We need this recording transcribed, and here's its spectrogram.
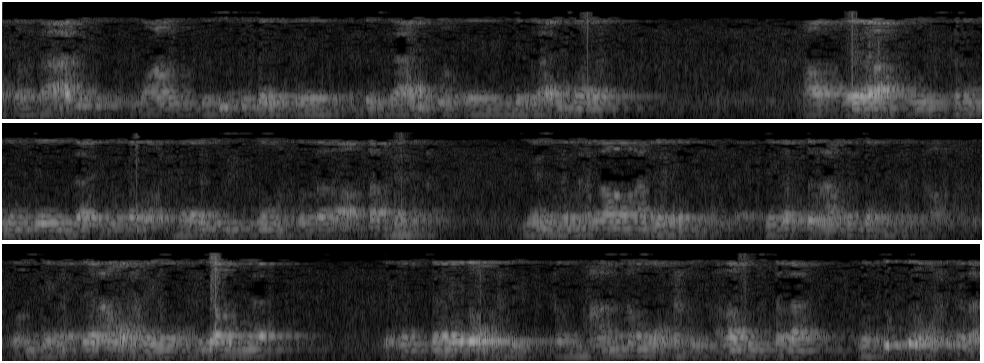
ఒకసారి వాళ్ళు తెలుసుదైతే అంటే జారిపోతే ఇంకా జారిపోలే ఆ పేద ఆత్మవిస్తరించే జారిపోతారో భేద దృష్టిలో ఉంటున్నారో అంతా భేదం నేను భిన్నంగా ఉన్నా జగత్తు జగత్తు నాకంటే భిన్నంగా ఉంది ఒక జగత్తేనా ఒకటి? ఒకటిగా ఉందా? జగత్ అనేది ఒకటి. బ్రహ్మాండం ఒకటి. అలా ఉంటుందా ప్రకృతి ఒకటి కదా.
